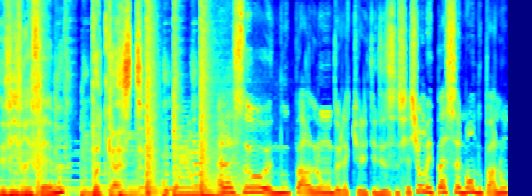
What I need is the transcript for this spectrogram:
Vivre FM Podcast. À l'assaut, nous parlons de l'actualité des associations, mais pas seulement, nous parlons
